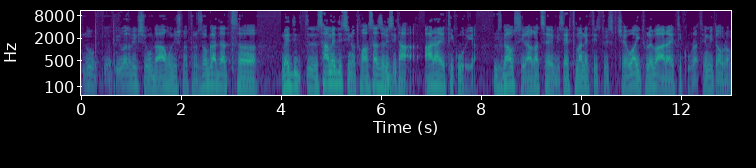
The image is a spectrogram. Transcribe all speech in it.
ну პირველ რიგში უნდა აღვნიშნოთ რომ ზოგადად სამედიცინო თვალსაზრისით არაეთიკურია. მსგავსი რაღაცეების ერთმანეთისთვის რჩევა ითვლება არაეთიკურად. იმიტომ რომ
